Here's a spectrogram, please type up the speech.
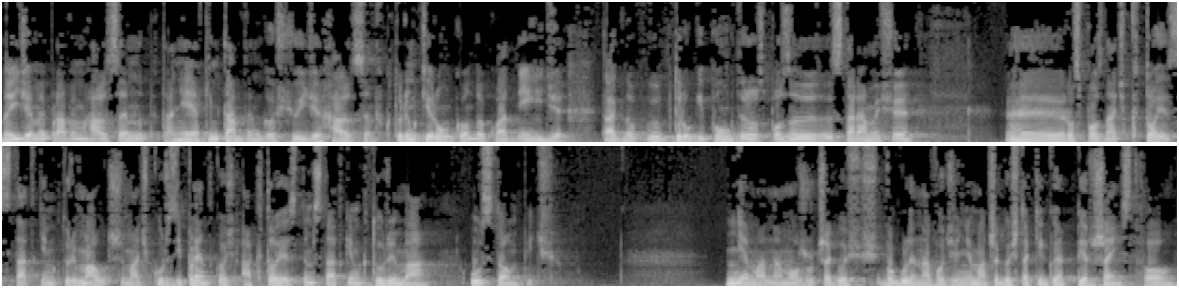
My idziemy prawym halsem, no pytanie, jakim tamten gościu idzie halsem, w którym kierunku on dokładnie idzie, tak, no drugi punkt, staramy się e, rozpoznać, kto jest statkiem, który ma utrzymać kurs i prędkość, a kto jest tym statkiem, który ma ustąpić. Nie ma na morzu czegoś, w ogóle na wodzie nie ma czegoś takiego jak pierwszeństwo.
